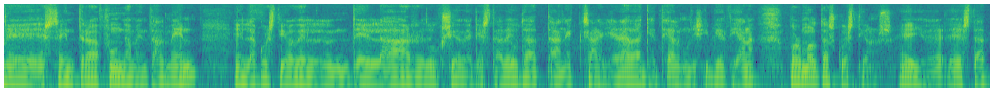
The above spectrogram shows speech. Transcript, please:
eh, es centra fundamentalment en la qüestió del, de la reducció d'aquesta deuta tan exagerada que té el municipi de Tiana per moltes qüestions. Eh. Jo he estat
